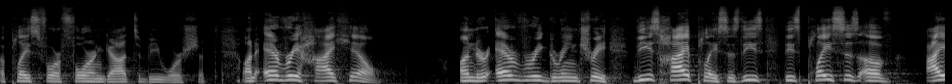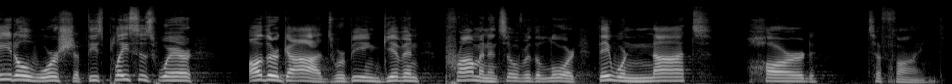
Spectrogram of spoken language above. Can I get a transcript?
a place for a foreign god to be worshiped. On every high hill, under every green tree. These high places, these, these places of idol worship, these places where other gods were being given prominence over the Lord, they were not hard to find.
